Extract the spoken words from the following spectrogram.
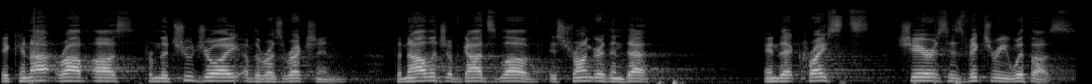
It cannot rob us from the true joy of the resurrection. The knowledge of God's love is stronger than death, and that Christ's shares his victory with us.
